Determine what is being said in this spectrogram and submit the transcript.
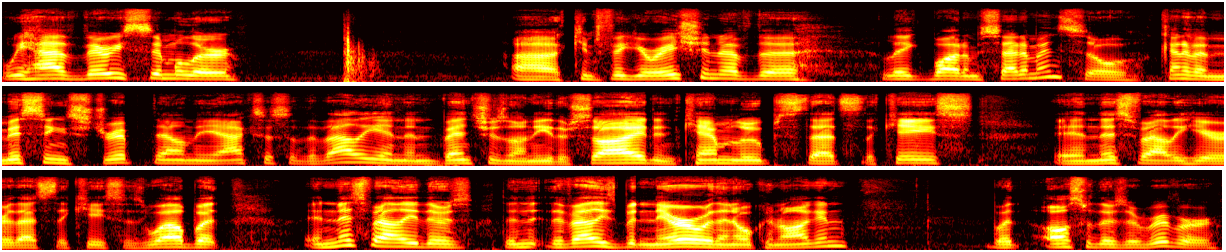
We have very similar uh, configuration of the lake bottom sediments, so kind of a missing strip down the axis of the valley, and then benches on either side. In Kamloops, that's the case. In this valley here, that's the case as well. But in this valley, there's the, the valley's a bit narrower than Okanagan, but also there's a river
